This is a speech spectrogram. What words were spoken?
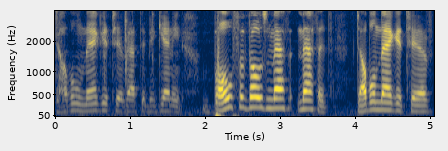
double negative at the beginning. Both of those meth methods, double negative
